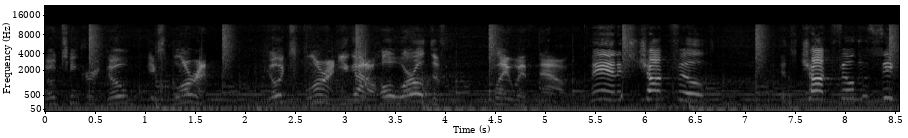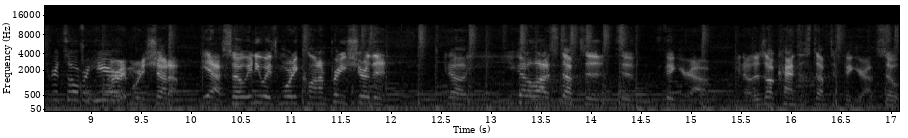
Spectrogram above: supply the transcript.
go tinkering, go exploring, go exploring. You got a whole world to play with now. Man, it's chock filled. It's chock filled with secrets over here. All right, Morty, shut up. Yeah. So, anyways, Morty Clone, I'm pretty sure that you know you got a lot of stuff to to figure out. You know, there's all kinds of stuff to figure out. So,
